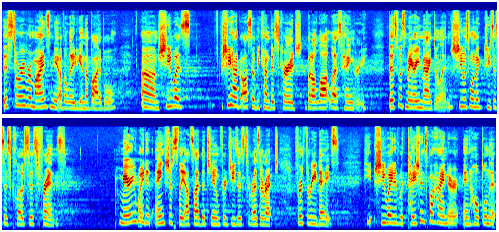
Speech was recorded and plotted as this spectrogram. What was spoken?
This story reminds me of a lady in the Bible. Um, she was, she had also become discouraged, but a lot less hangry. This was Mary Magdalene. She was one of Jesus' closest friends. Mary waited anxiously outside the tomb for Jesus to resurrect for three days. He, she waited with patience behind her and hopefulness,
